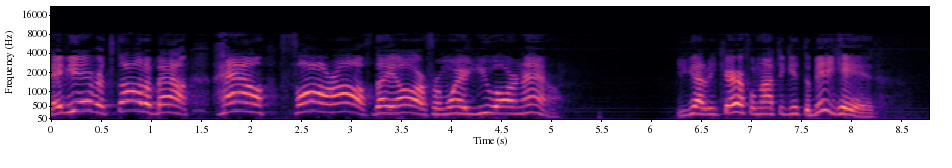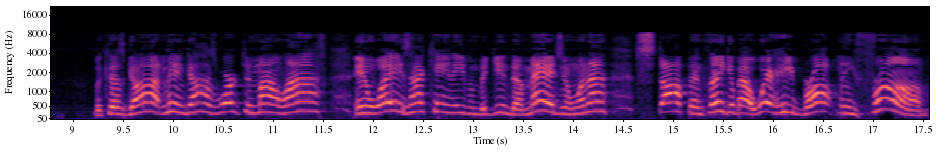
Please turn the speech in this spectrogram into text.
Have you ever thought about how far off they are from where you are now? You got to be careful not to get the big head. Because God, man, God's worked in my life in ways I can't even begin to imagine. When I stop and think about where He brought me from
